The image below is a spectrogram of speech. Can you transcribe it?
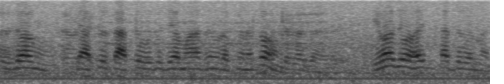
તો જાણવું શાસ્ત્ર શાસ્ત્ર હોય જે માણસનું લક્ષણ હતો. એવા જો હોય શાસ્ત્રના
